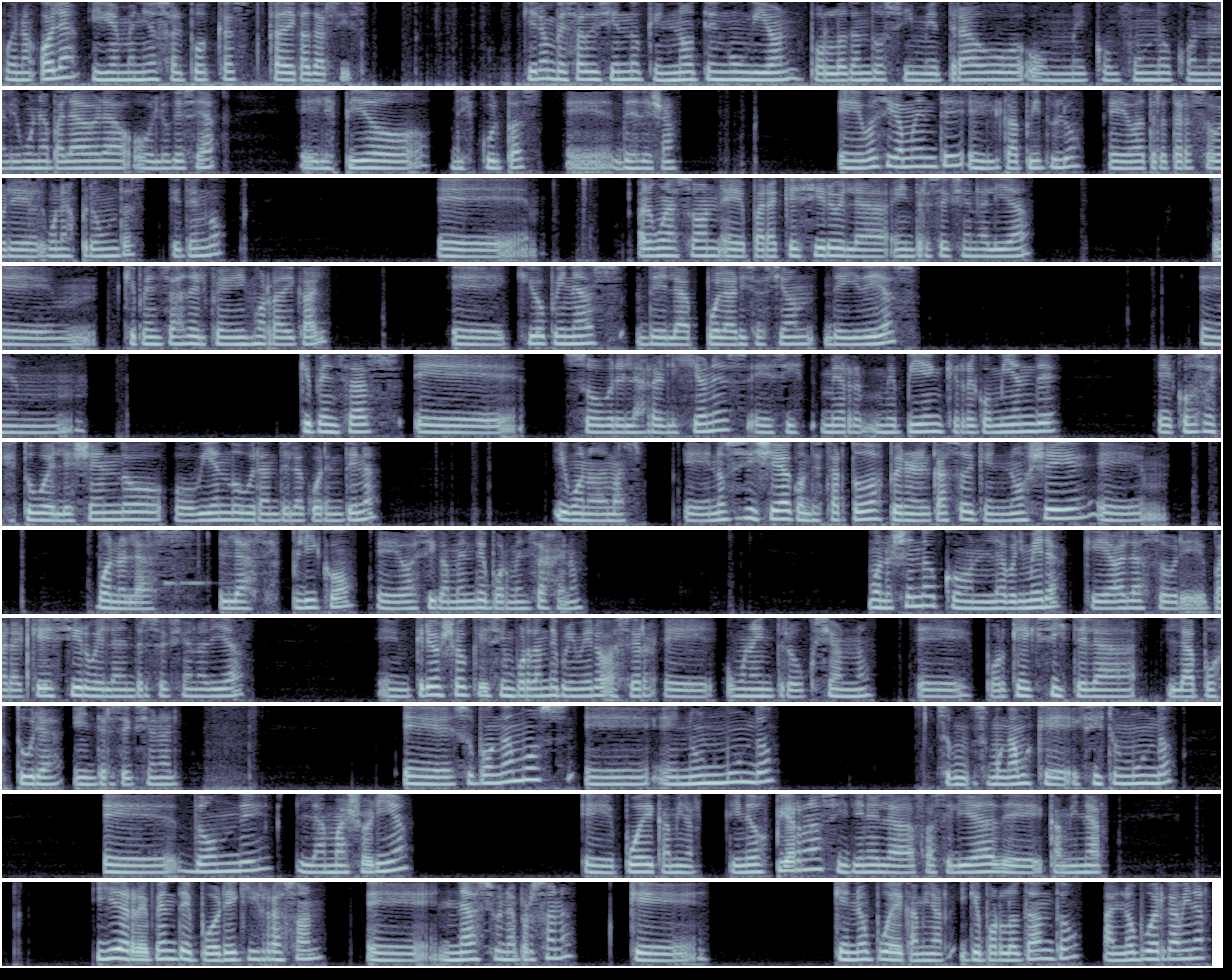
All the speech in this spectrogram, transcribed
Bueno, hola y bienvenidos al podcast K de Catarsis. Quiero empezar diciendo que no tengo un guion, por lo tanto si me trago o me confundo con alguna palabra o lo que sea, eh, les pido disculpas eh, desde ya. Eh, básicamente el capítulo va a tratar sobre algunas preguntas que tengo. algunas son ¿para qué sirve la interseccionalidad? ¿Qué pensás del feminismo radical? ¿Qué opinas de la polarización de ideas? Em, ¿Qué pensás sobre las religiones, eh, si me, me, piden que recomiende eh, cosas que estuve leyendo o viendo durante la cuarentena. Y bueno, además, eh, no sé si llega a contestar todas, pero en el caso de que no llegue, bueno, las, las explico básicamente por mensaje, ¿no? Bueno, yendo con la primera, que habla sobre para qué sirve la interseccionalidad, creo yo que es importante primero hacer una introducción, ¿no? eh, por qué existe la, la postura interseccional. Eh, supongamos eh, en un mundo, supongamos que existe un mundo eh, donde la mayoría puede caminar. Tiene dos piernas y tiene la facilidad de caminar. Y de repente, por X razón, nace una persona que, que no puede caminar y que por lo tanto, al no poder caminar,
